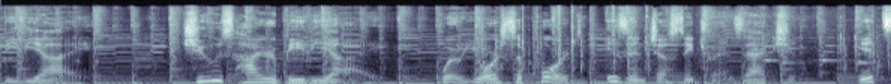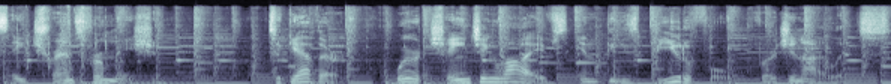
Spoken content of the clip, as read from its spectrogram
BVI. Choose Higher BVI, where your support isn't just a transaction, it's a transformation. Together, we're changing lives in these beautiful Virgin Islands.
